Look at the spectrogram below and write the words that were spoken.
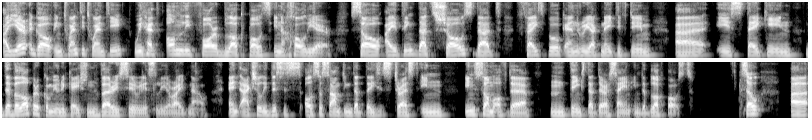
a year ago in 2020 we had only four blog posts in a whole year so i think that shows that facebook and react native team uh, is taking developer communication very seriously right now. And actually, this is also something that they stressed in in some of the mm, things that they're saying in the blog posts. So uh,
